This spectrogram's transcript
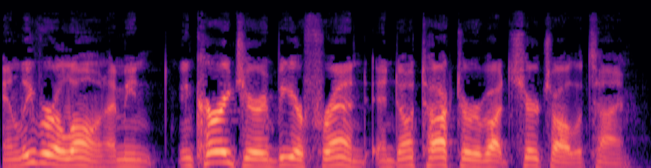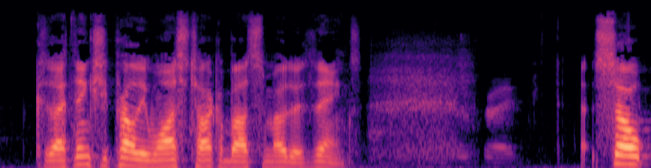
and leave her alone i mean encourage her and be her friend and don't talk to her about church all the time because i think she probably wants to talk about some other things right. so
